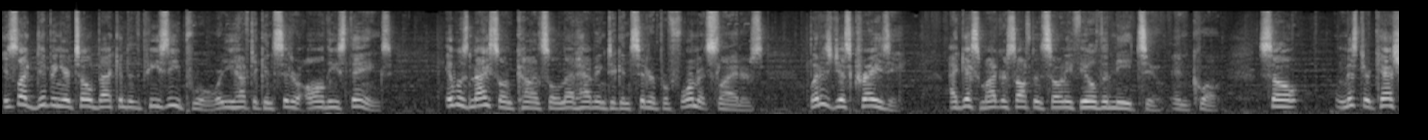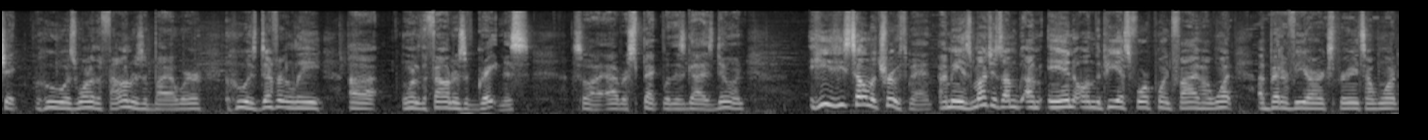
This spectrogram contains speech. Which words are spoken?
it's like dipping your toe back into the PC pool where you have to consider all these things. It was nice on console not having to consider performance sliders, but it's just crazy. I guess Microsoft and Sony feel the need to, end quote. So, Mr. Zeschuk, who was one of the founders of BioWare, who is definitely uh, one of the founders of greatness. So I, I respect what this guy's doing. He, he's telling the truth, man. I mean, as much as I'm, I'm in on the PS4.5, I want a better VR experience. I want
